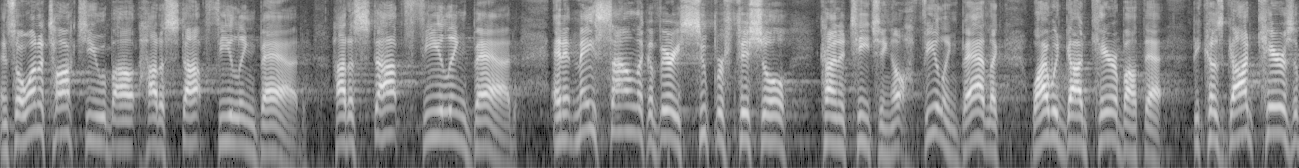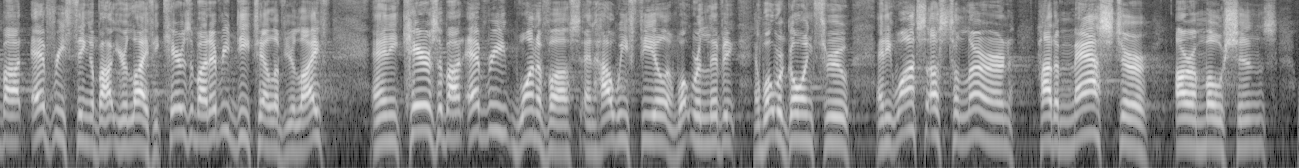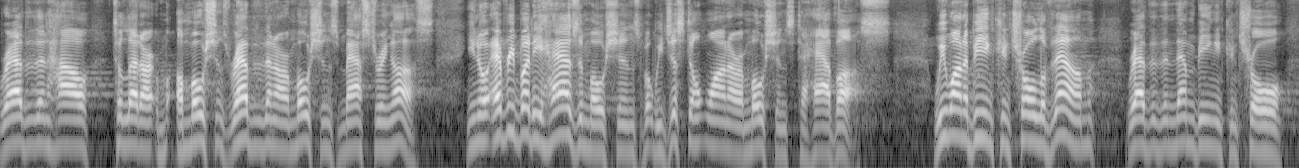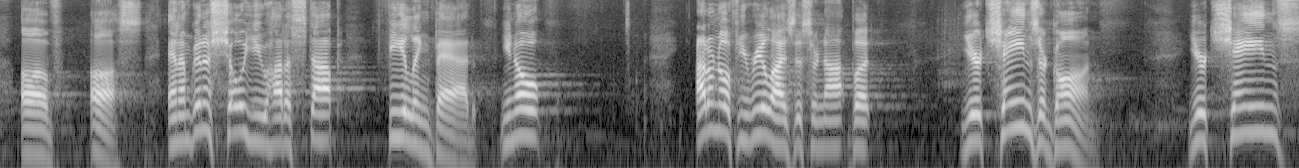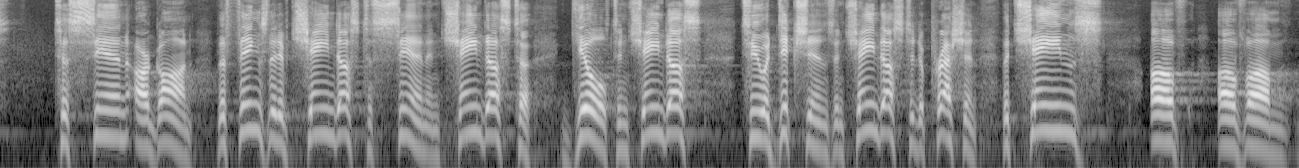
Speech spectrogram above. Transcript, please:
And so I want to talk to you about how to stop feeling bad. How to stop feeling bad. And it may sound like a very superficial kind of teaching. Oh, feeling bad. Like, why would God care about that? Because God cares about everything about your life. He cares about every detail of your life. And He cares about every one of us and how we feel and what we're living and what we're going through. And He wants us to learn how to master our emotions rather than how to let our emotions, rather than our emotions mastering us. You know, everybody has emotions, but we just don't want our emotions to have us. We want to be in control of them rather than them being in control of us. And I'm going to show you how to stop feeling bad. You know, I don't know if you realize this or not, but your chains are gone. Your chains to sin are gone. The things that have chained us to sin and chained us to guilt and chained us to addictions and chained us to depression, the chains of, of, um,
